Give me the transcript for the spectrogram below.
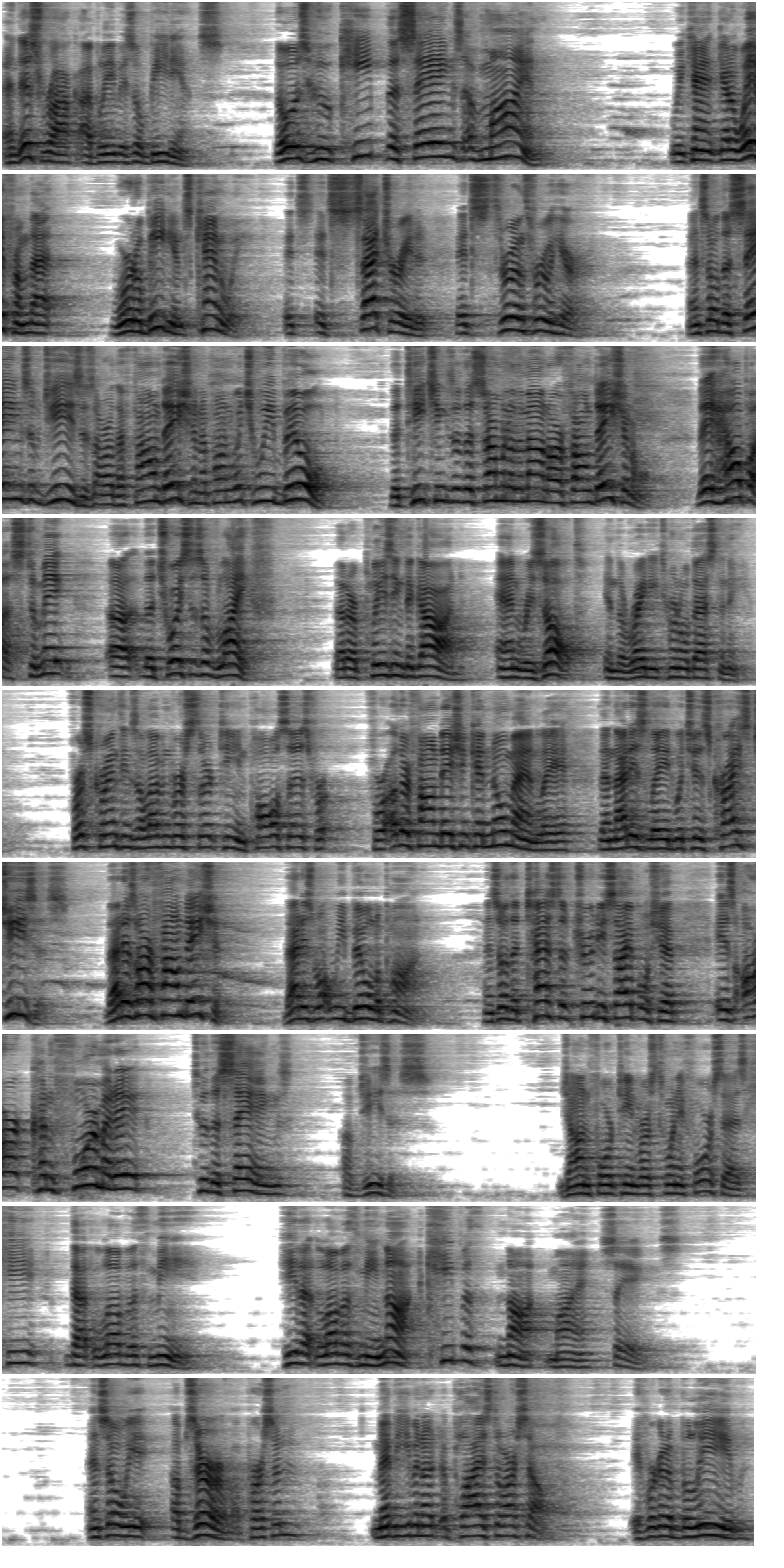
And this rock, I believe, is obedience. Those who keep the sayings of mine. We can't get away from that word obedience, can we? It's, it's saturated, it's through and through here. And so the sayings of Jesus are the foundation upon which we build. The teachings of the Sermon on the Mount are foundational. They help us to make uh, the choices of life that are pleasing to God and result in the right eternal destiny. 1 Corinthians 11, verse 13, Paul says, For, for other foundation can no man lay than that is laid, which is Christ Jesus. That is our foundation. That is what we build upon. And so the test of true discipleship is our conformity to the sayings of Jesus. John 14, verse 24 says, He that loveth me, he that loveth me not, keepeth not my sayings. And so we observe a person, maybe even it applies to ourselves. If we're going to believe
